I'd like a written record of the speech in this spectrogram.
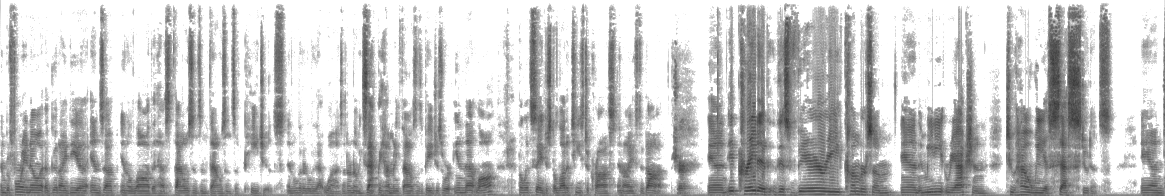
And before you know it, a good idea ends up in a law that has thousands and thousands of pages. And literally, that was. I don't know exactly how many thousands of pages were in that law, but let's say just a lot of T's to cross and I's to dot. Sure. And it created this very cumbersome and immediate reaction to how we assess students. And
